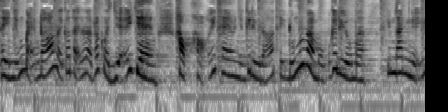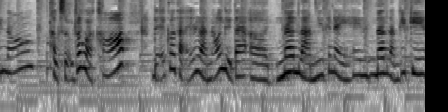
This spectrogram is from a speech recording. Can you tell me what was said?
Thì những bạn đó lại có thể là rất là dễ dàng học hỏi theo những cái điều đó. Thì đúng là một cái điều mà Kim Thanh nghĩ nó thật sự rất là khó để có thể là nói người ta ờ nên làm như thế này hay nên làm cái kia.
